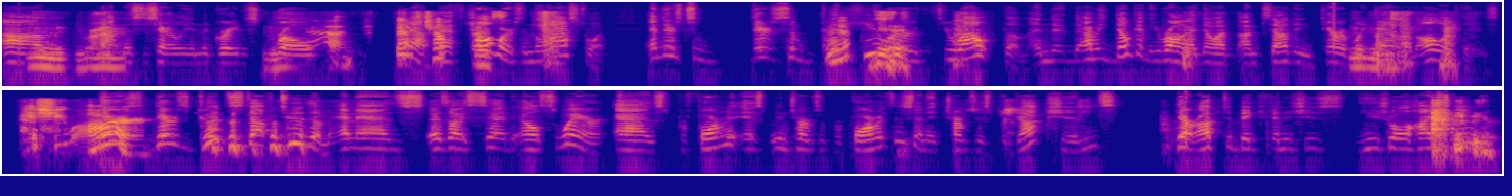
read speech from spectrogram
Um, Mm, Not necessarily in the greatest Mm. role. Yeah, Yeah, Beth Beth Chalmers. Chalmers in the last one, and there's some there's some good Yeah. humor throughout them. And I mean, don't get me wrong. I know I'm, I'm sounding terribly Mhm. down on all of these. Yes, you are. there's good stuff to them, and as as I said elsewhere, as performance as in terms of performances and in terms of productions, they're up to Big Finish's usual high standard.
